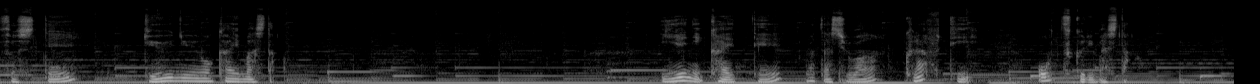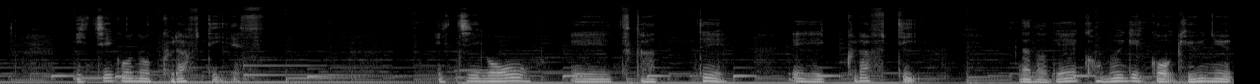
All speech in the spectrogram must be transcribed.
そして牛乳を買いました。家に帰って私はクラフティーを作りました。いちごのクラフティーです。いちごを、えー使って、えークラフティーなので小麦粉牛乳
